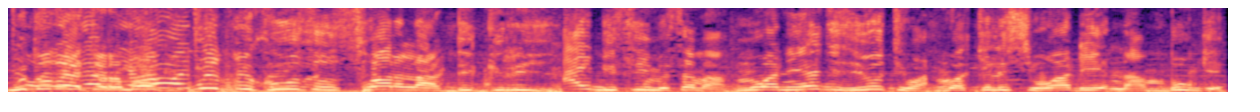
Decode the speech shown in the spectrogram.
mtoto ya waelewi Vipi kuhusu swala la degree? IBC imesema mwaniaji yote wa mwakilishi wadi na mbunge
